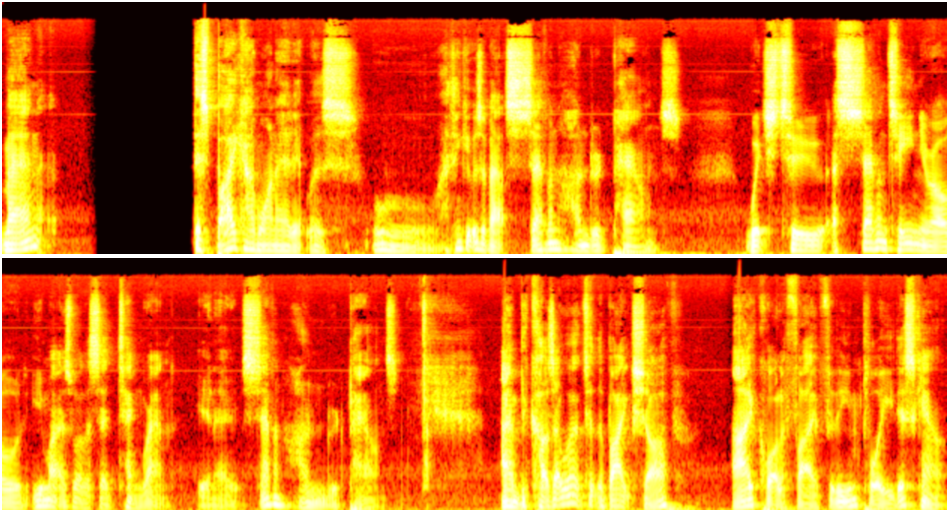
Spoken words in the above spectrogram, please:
man, this bike I wanted, it was ooh, I think it was about seven hundred pounds which to a 17 year old, you might as well have said 10 grand, you know, 700 pounds. And because I worked at the bike shop, I qualified for the employee discount,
